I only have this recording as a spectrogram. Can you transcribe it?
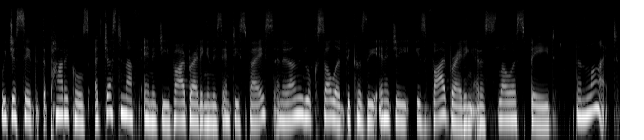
we just see that the particles are just enough energy vibrating in this empty space, and it only looks solid because the energy is vibrating at a slower speed than light.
